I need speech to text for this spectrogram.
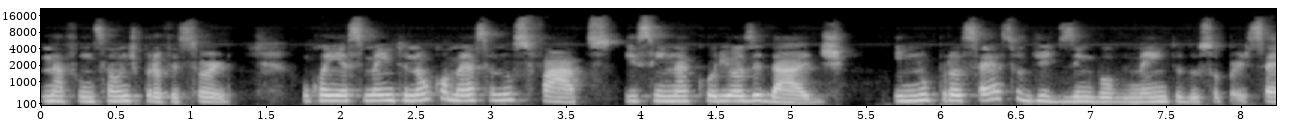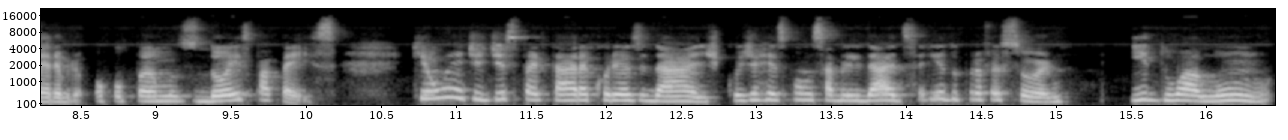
Na função de professor, o conhecimento não começa nos fatos, e sim na curiosidade. E no processo de desenvolvimento do supercérebro, ocupamos dois papéis, que um é de despertar a curiosidade, cuja responsabilidade seria do professor, e do aluno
